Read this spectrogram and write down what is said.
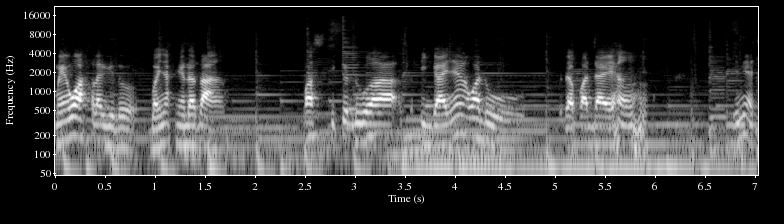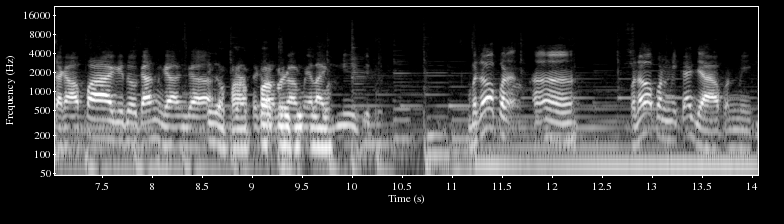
mewah lah gitu banyaknya datang pas di kedua ketiganya waduh udah pada yang ini acara apa? gitu kan nggak nggak Ya, nggak apa-apa rame gitu lagi gitu. Padahal open eh, padahal open mic aja open mic.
